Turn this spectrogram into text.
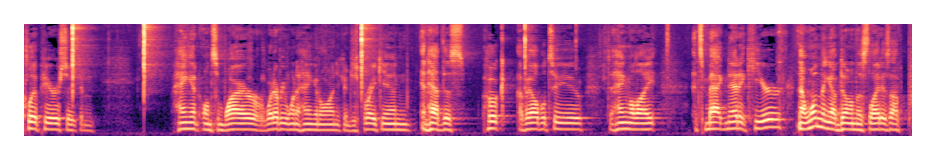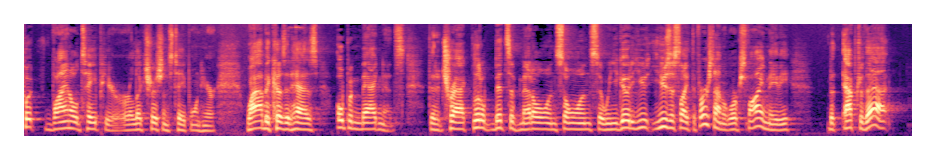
clip here so you can hang it on some wire or whatever you want to hang it on. You can just break in and have this hook available to you to hang the light. It's magnetic here. Now, one thing I've done on this light is I've put vinyl tape here or electrician's tape on here. Why? Because it has open magnets that attract little bits of metal and so on. So when you go to use, use this light the first time, it works fine maybe. But after that,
